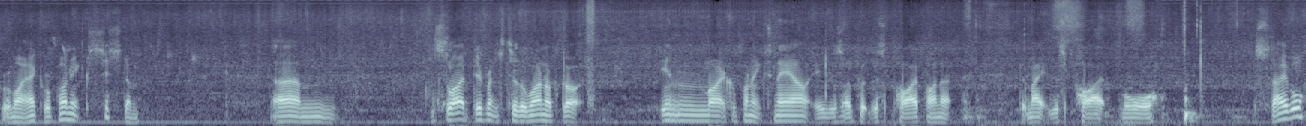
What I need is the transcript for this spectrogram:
for my aquaponics system um, slight difference to the one I've got in my aquaponics now is I put this pipe on it to make this pipe more stable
